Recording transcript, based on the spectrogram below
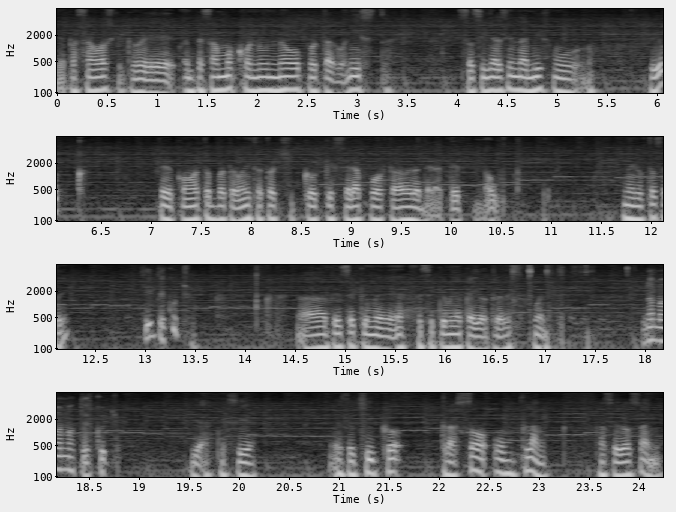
Ya pasamos que, que empezamos con un nuevo protagonista. Eso sigue siendo el mismo Ryuk, pero con otro protagonista, otro chico que será portador de la Death Note. ¿Me gustas ahí? Sí, te escucho. Ah, pensé que me, pensé que me había caído otra vez. Bueno, No, no, no, te escucho. ya decía. Este chico trazó un plan hace dos años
